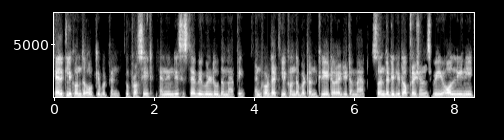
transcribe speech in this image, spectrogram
Here click on the OK button to proceed. And in this step we will do the mapping. And for that click on the button create or edit a map. So in the delete operations we only need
